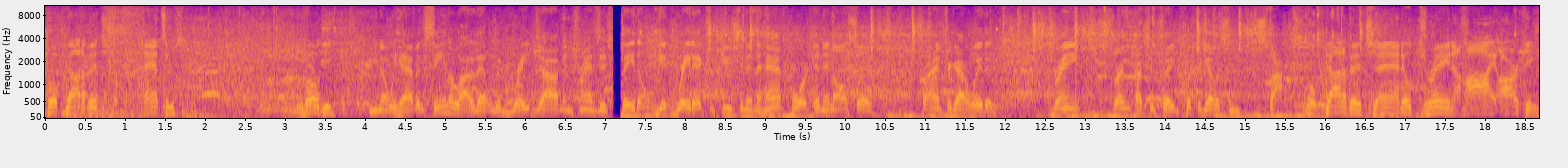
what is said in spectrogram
Bogdanovich answers. Bogey. You know, we haven't seen a lot of that. It was a great job in transition. They don't get great execution in the half court and then also try and figure out a way to strain, strain I should say, put together some stops. Bogdanovich, and he'll drain a high arcing.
